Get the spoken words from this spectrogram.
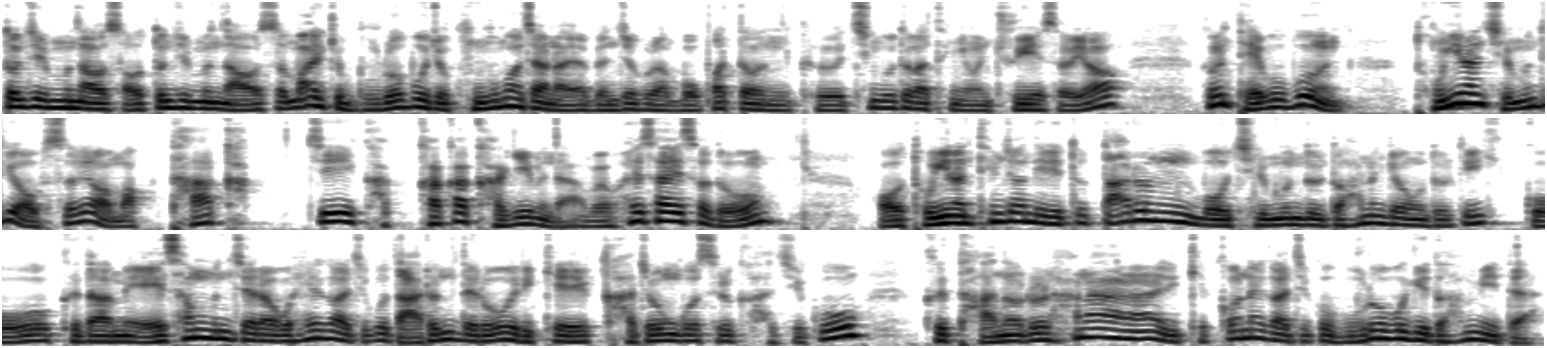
떤 질문 나왔어 어떤 질문 나왔어 막 이렇게 물어보죠. 궁금하잖아요. 면접을 못 봤던 그 친구들 같은 경우는 주위에서요. 그럼 대부분 동일한 질문들이 없어요. 막 다 각지 각, 각각 각입니다. 뭐 회사에서도 어, 동일한 팀장들이 또 다른 뭐 질문들도 하는 경우들도 있고 그 다음에 예상 문제라고 해가지고 나름대로 이렇게 가져온 것을 가지고 그 단어를 하나하나 이렇게 꺼내 가지고 물어보기도 합니다.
